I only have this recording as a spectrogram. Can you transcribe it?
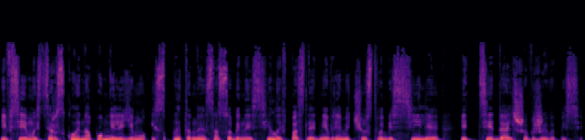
и всей мастерской напомнили ему испытанное с особенной силой в последнее время чувство бессилия идти дальше в живописи.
